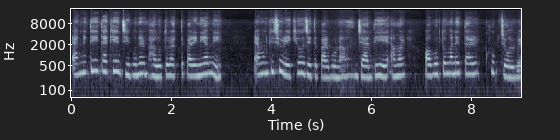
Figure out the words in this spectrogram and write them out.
এমনিতেই তাকে জীবনের ভালো তো রাখতে পারিনি আমি। এমন কিছু রেখেও যেতে পারব না, যা দিয়ে আমার অবর্তমানে তার খুব চলবে।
